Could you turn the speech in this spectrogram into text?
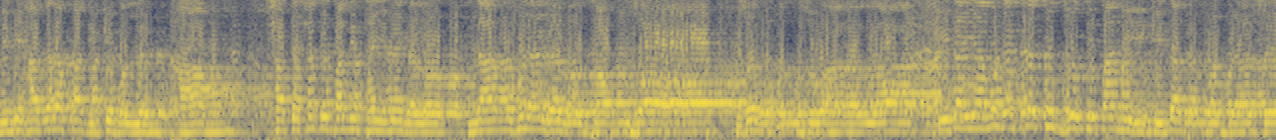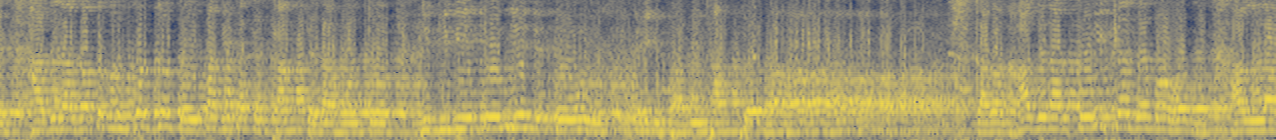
বিবি হাজারা পানিকে বললেন, থাম। সাথে সাথে পানি থাইমে গেল, নাম হয়ে গেল জমজম। জোরে এটা এমন একটা কুদরতি পানি কিতাবের মধ্যে আছে। হাজিরা যতক্ষণ পর্যন্ত ওই পানিটাকে থামতে না বলতো, পৃথিবী তলিয়ে যেত, এই পানি থামতো না। কারণ হাজেরার পরীক্ষা যেমন, আল্লাহ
